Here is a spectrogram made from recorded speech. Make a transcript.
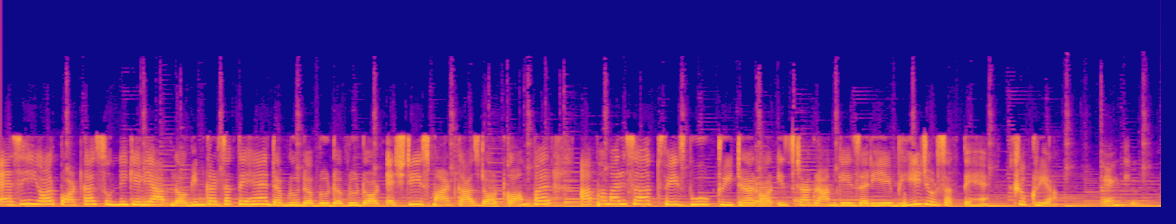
ऐसे ही और पॉडकास्ट सुनने के लिए आप लॉग इन कर सकते हैं www.htsmartcast.com पर। आप हमारे साथ फेसबुक ट्विटर और इंस्टाग्राम के ज़रिए भी जुड़ सकते हैं। शुक्रिया। थैंक यू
